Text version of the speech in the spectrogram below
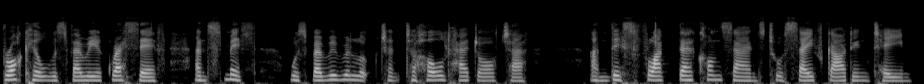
Brockhill was very aggressive, and Smith was very reluctant to hold her daughter and this flagged their concerns to a safeguarding team.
